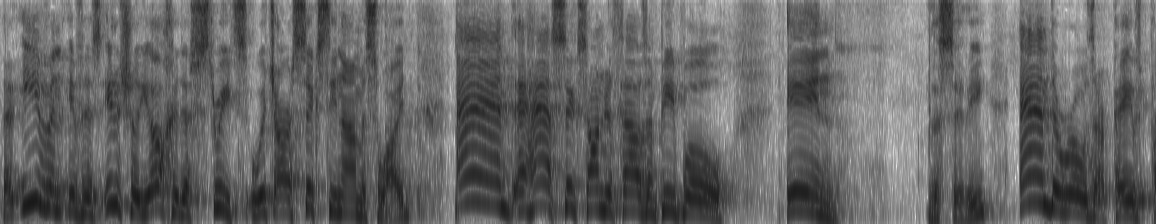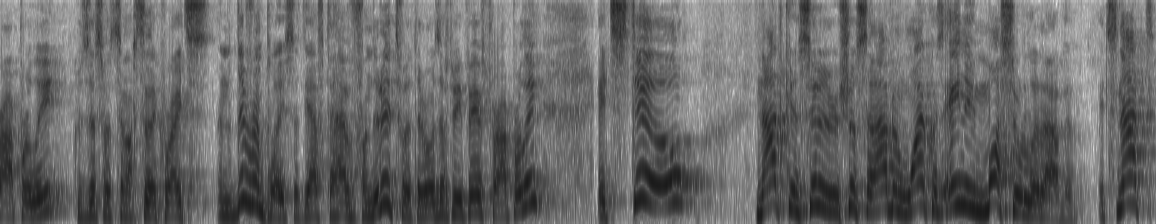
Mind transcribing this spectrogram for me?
that even if there's Ir Shel Yachid, the streets which are 60 namas wide, and it has 600,000 people in the city, and the roads are paved properly, because that's what Tzemach Tzedek writes in a different place, that you have to have from the Ritva, the roads have to be paved properly. It's still not considered Rishus Rabim. Why? Because Einu Masur Rabim. It's not,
